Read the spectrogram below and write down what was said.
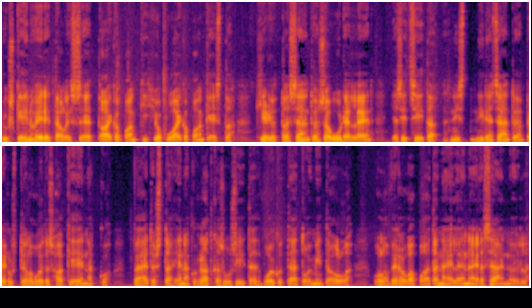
yksi keino edetä olisi se, että aikapankki, joku aikapankeista kirjoittaisi sääntönsä uudelleen ja sitten siitä niiden sääntöjen perusteella voitaisiin hakea ennakkopäätöstä, ennakkoratkaisua siitä, että voiko tämä toiminta olla, olla verovapaata näillä ja näillä säännöillä.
